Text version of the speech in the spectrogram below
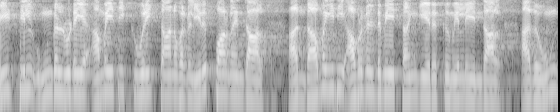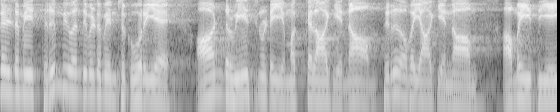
வீட்டில் உங்களுடைய அமைதிக்கு உரித்தானவர்கள் இருப்பார்கள் என்றால் அந்த அமைதி அவர்களிடமே தங்கி இருக்கும் இல்லை என்றால் அது உங்களிடமே திரும்பி வந்துவிடும் என்று கூறிய ஆண்டு இயேசுனுடைய மக்களாகிய நாம் திரு அவையாகிய நாம் அமைதியை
